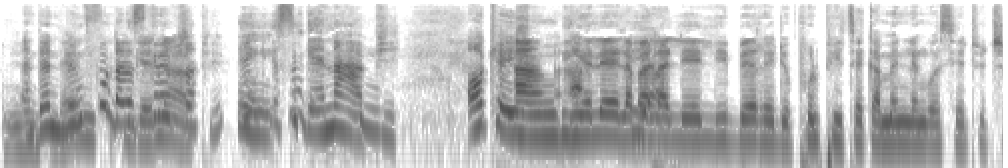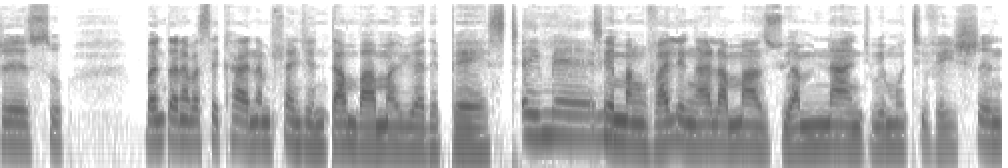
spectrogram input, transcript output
And then Then bengifunda le ngenaphi? scripture. singenaphi? Okay. Angibingelela Ah, yeah. abalaleli be radio pulpit egameni lenkosi yethu Jesu. Bantwana basekhaya namhlanje ntambama you are the best. Amen. Thema ngivale ngalamazwi amnandi wemotivation.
